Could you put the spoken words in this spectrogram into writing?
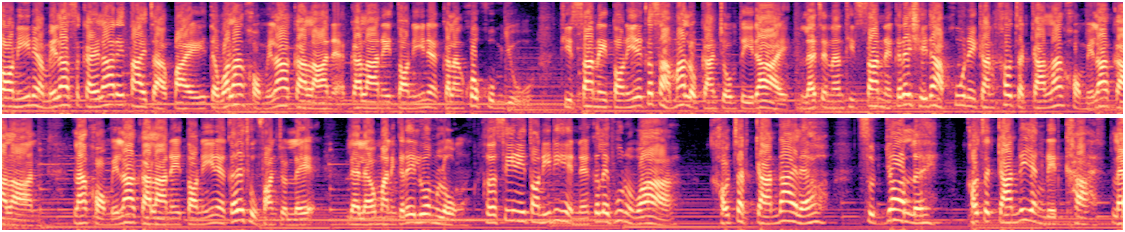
ตอนนี้เนี่ยเมล่าสกายล่าได้ตายจากไป แต่ว่าร่างของเมล่ากาลาเนี่ยกาลาในตอนนี้เนี่ยกำลังควบคุมอยู่ ทิสซันในตอนนี้ก็สามารถหลบการโจมตีได้ และจากนั้นทิสซันเนี่ยก็ได้ใช้ดาบคู่ในการเข้าจัดการร่างของเมล่ากาลานร่างของเมล่ากาลาในตอนนี้เนี่ยก็ได้ถูกฟันจนเละและแล้วมันก็ได้ล่วงลง เพอร์ซี่ในตอนนี้ที่เห็นเนี่ยก็เลยพูดมาว่า เขาจัดการได้แล้ว สุดยอดเลย เขาจัดการได้อย่างเด็ดขาด และ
